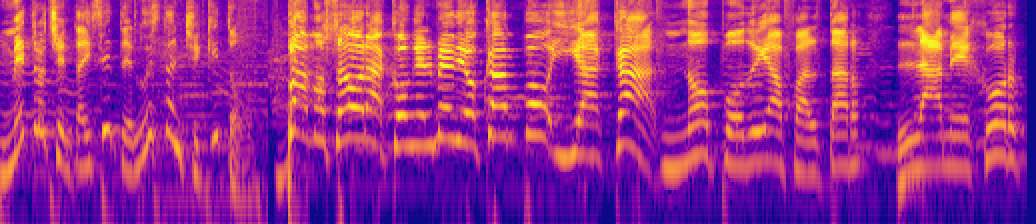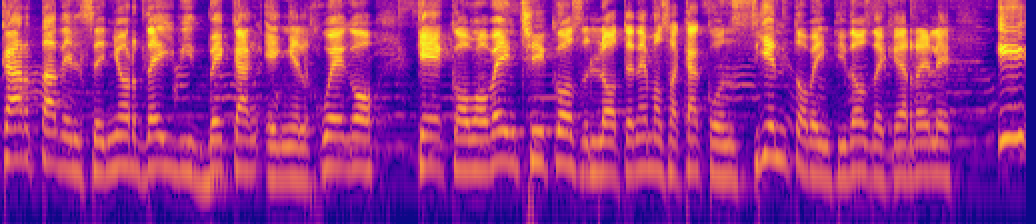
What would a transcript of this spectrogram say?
metro 87, no es tan chiquito. Vamos ahora con el medio campo y acá no podría faltar la mejor carta del señor David Beckham en el juego que como ven chicos lo tenemos acá con 122 de GRL y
